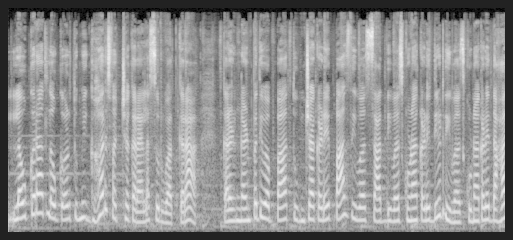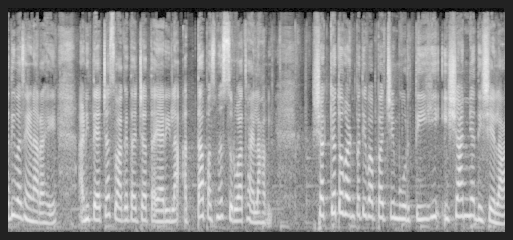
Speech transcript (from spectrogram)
लवकरात लवकर तुम्ही घर स्वच्छ करायला सुरुवात करा. कारण गणपती बाप्पा तुमच्याकडे पाच दिवस सात दिवस कुणाकडे दीड दिवस कुणाकडे दहा दिवस येणार आहे आणि त्याच्या स्वागताच्या तयारीला आत्तापासूनच सुरुवात व्हायला हवी. शक्यतो गणपती बाप्पाची मूर्ती ही ईशान्य दिशेला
